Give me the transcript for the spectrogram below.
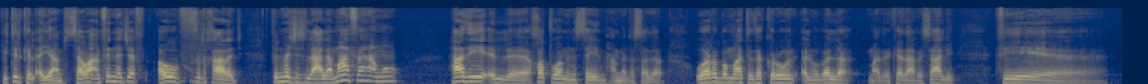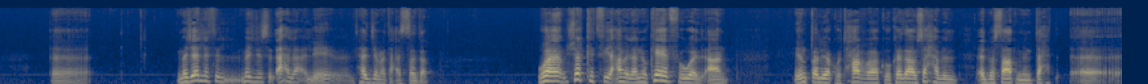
في تلك الأيام سواء في النجف أو في الخارج في المجلس الأعلى ما فهموا هذه الخطوة من السيد محمد الصدر. وربما تذكرون المبلغ ما أدري كذا الرسالي في آه، مجلة المجلس الأعلى اللي تهجمت على الصدر. وشكت في عمل أنه كيف هو الآن ينطلق ويتحرك وكذا وسحب البساط من تحت آه،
